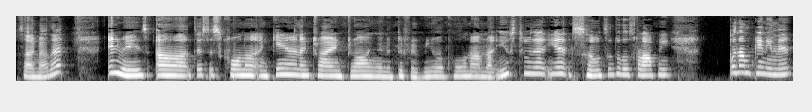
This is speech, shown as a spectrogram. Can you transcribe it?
Sorry about that. Anyways, uh, this is corner again. I tried drawing in a different view of corner. I'm not used to that yet, so it's a little sloppy. But I'm getting it.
